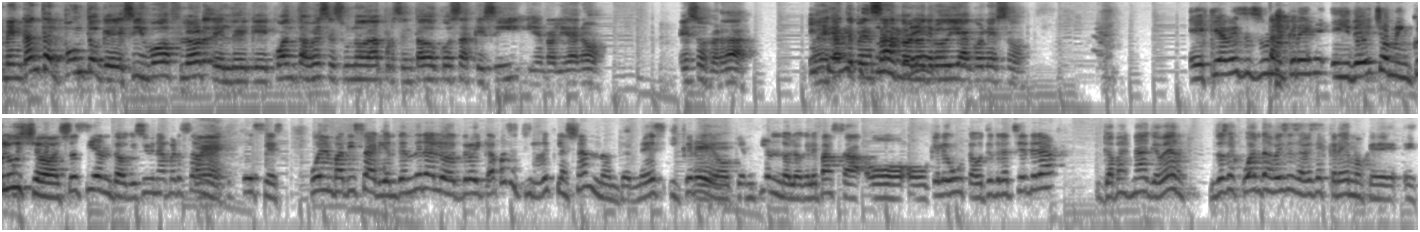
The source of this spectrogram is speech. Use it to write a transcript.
me encanta el punto que decís vos, Flor, el de que cuántas veces uno da por sentado cosas que sí y en realidad no. Eso es verdad. Me Es que a dejaste pensando el otro día con eso. Es que a veces uno cree, y de hecho me incluyo, yo siento que soy una persona que a veces puede empatizar y entender al otro, y capaz estoy replayando, ¿entendés? Y creo que entiendo lo que le pasa, o, o qué le gusta, o etcétera, etcétera, y capaz nada que ver. Entonces, ¿cuántas veces a veces creemos que eh,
